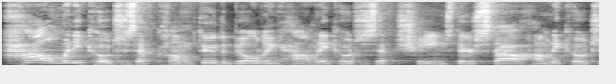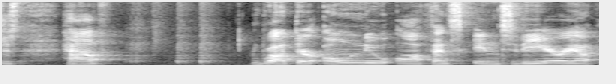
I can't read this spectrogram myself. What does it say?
how many coaches have come through the building, how many coaches have changed their style, how many coaches have brought their own new offense into the area,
